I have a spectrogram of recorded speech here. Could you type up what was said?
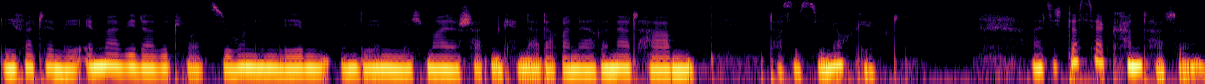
lieferte mir immer wieder Situationen im Leben, in denen mich meine Schattenkinder daran erinnert haben, dass es sie noch gibt. Als ich das erkannt hatte,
